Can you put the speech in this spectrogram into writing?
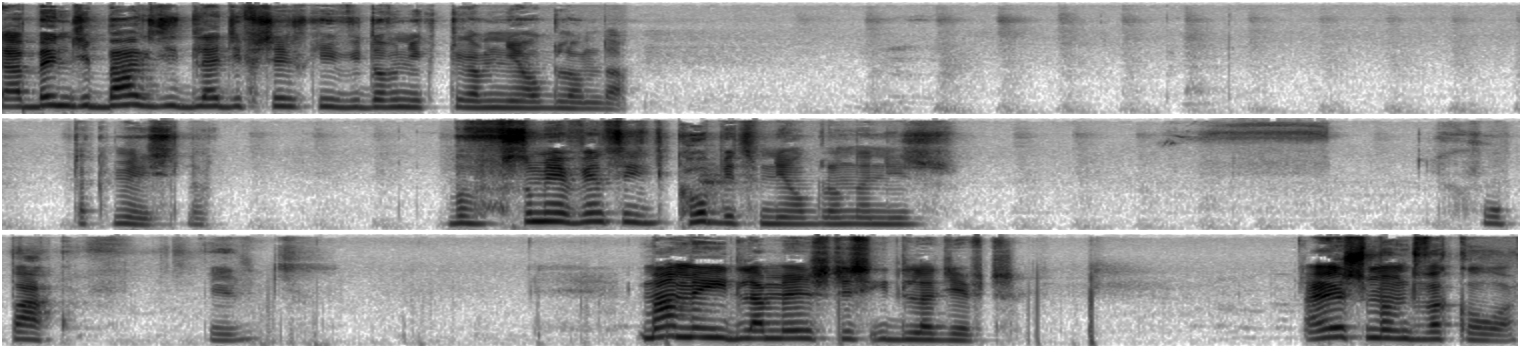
Ta będzie bardziej dla dziewczynskiej widowni, która mnie ogląda. Tak myślę. Bo w sumie więcej kobiet mnie ogląda niż chłopaków. Więc mamy i dla mężczyzn, i dla dziewczyn. A jeszcze mam dwa koła.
